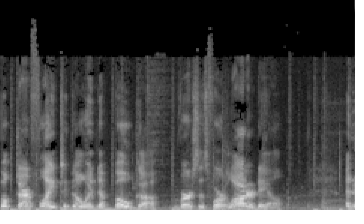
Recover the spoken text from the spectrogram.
booked our flight to go into Boca versus Fort Lauderdale, an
